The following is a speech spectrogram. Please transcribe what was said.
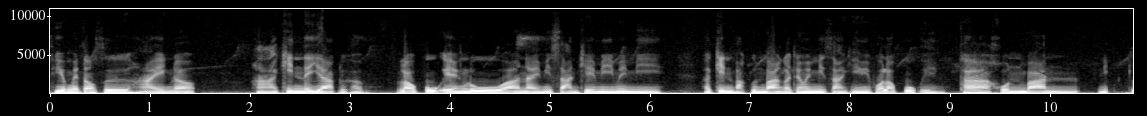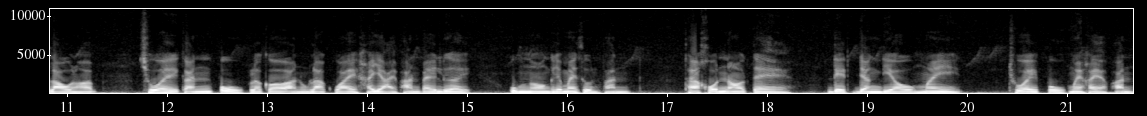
ที่ไม่ต้องซื้อหาเองแล้ว หากินได้ยากเลยครับ เราปลูกเองรู้ว่าอันไหนมีสารเคมีไม่มี ถ้ากินผักพื้นบ้านก็จะไม่มีสารเคมีเพราะเราปลูกเอง ถ้าคนบ้านเรานะครับ ช่วยกันปลูกแล้วก็อนุรักษ์ไว้ขยายพันธุ์ไปเรื่อย อุ้มน้องก็จะไม่สูญพันธุ์ถ้าคนเอาแต่เด็ดอย่างเดียวไม่ช่วยปลูกไม่ขยายพันธุ์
